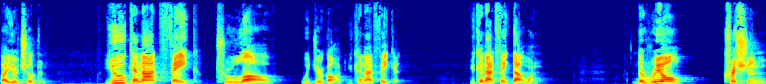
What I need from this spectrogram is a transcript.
by your children. You cannot fake true love with your God. You cannot fake it. You cannot fake that one. The real Christian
